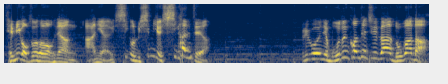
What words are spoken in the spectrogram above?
재미가 없어서 그냥 아니야. 시, 심지어 시간제야. 그리고 이제 모든 컨텐츠가 노가다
